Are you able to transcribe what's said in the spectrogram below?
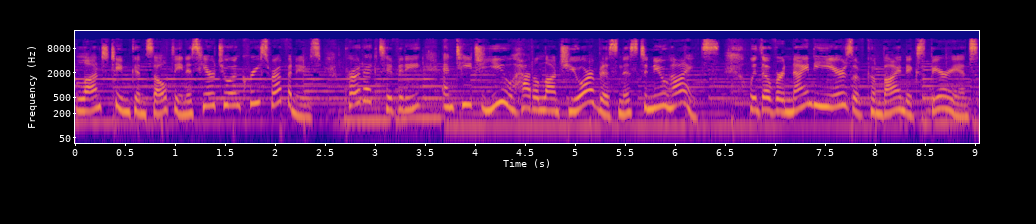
Launch Team Consulting is here to increase revenues, productivity, and teach you how to launch your business to new heights. With over 90 years of combined experience,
